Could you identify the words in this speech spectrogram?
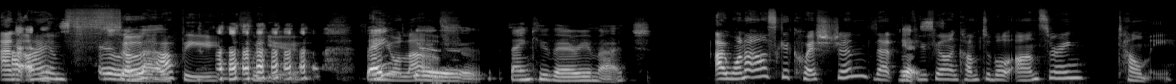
and I I, am am so so, happy for you. Thank your love. you. Thank you very much. I want to ask a question that if you feel uncomfortable answering, tell me.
